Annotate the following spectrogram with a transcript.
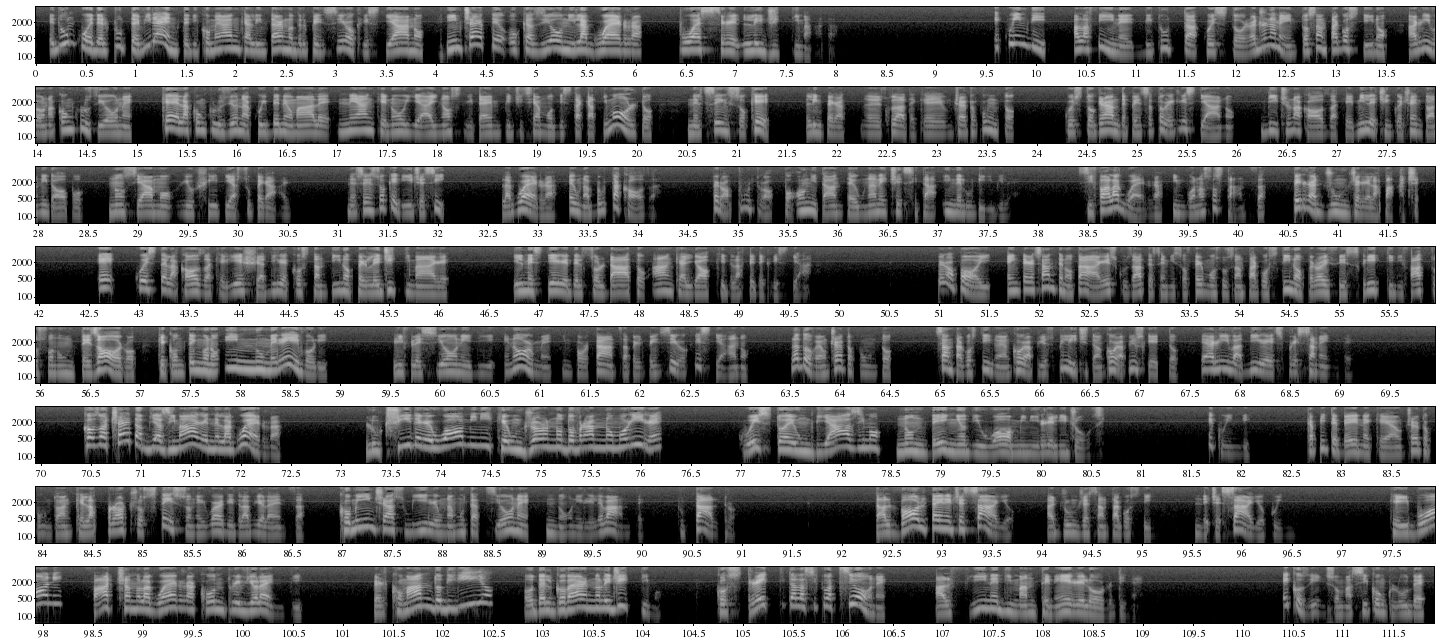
E dunque è del tutto evidente di come anche all'interno del pensiero cristiano in certe occasioni la guerra può essere legittimata. E quindi alla fine di tutto questo ragionamento Sant'Agostino arriva a una conclusione che è la conclusione a cui bene o male neanche noi ai nostri tempi ci siamo distaccati molto, nel senso che eh, scusate, che a un certo punto questo grande pensatore cristiano dice una cosa che 1500 anni dopo non siamo riusciti a superare. Nel senso che dice sì, la guerra è una brutta cosa, però purtroppo ogni tanto è una necessità ineludibile. Si fa la guerra, in buona sostanza, per raggiungere la pace. E questa è la cosa che riesce a dire Costantino per legittimare il mestiere del soldato anche agli occhi della fede cristiana. Però poi è interessante notare, scusate se mi soffermo su Sant'Agostino, però i suoi scritti di fatto sono un tesoro che contengono innumerevoli riflessioni di enorme importanza per il pensiero cristiano, laddove a un certo punto Sant'Agostino è ancora più esplicito, ancora più schietto e arriva a dire espressamente Cosa c'è da biasimare nella guerra? L'uccidere uomini che un giorno dovranno morire? Questo è un biasimo non degno di uomini religiosi. E quindi capite bene che a un certo punto anche l'approccio stesso nei riguardi della violenza comincia a subire una mutazione non irrilevante, tutt'altro. Talvolta è necessario, aggiunge Sant'Agostino, necessario quindi, che i buoni facciano la guerra contro i violenti, per comando di Dio o del governo legittimo, costretti dalla situazione, al fine di mantenere l'ordine. E così, insomma, si conclude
